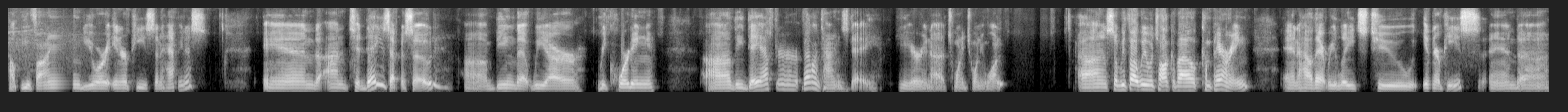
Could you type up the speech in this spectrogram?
help you find your inner peace and happiness. And on today's episode, uh, being that we are recording uh, the day after Valentine's Day here in uh, 2021. Uh, so we thought we would talk about comparing and how that relates to inner peace. And uh,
